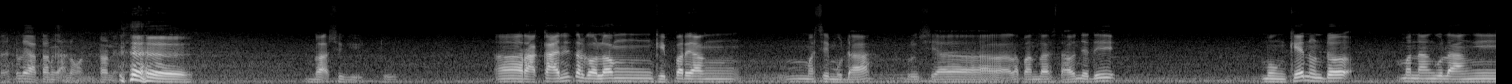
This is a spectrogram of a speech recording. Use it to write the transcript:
Saya kelihatan nggak nonton ya. nggak sih gitu. Eh, Raka ini tergolong kiper yang masih muda, berusia 18 tahun. Jadi mungkin untuk menanggulangi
